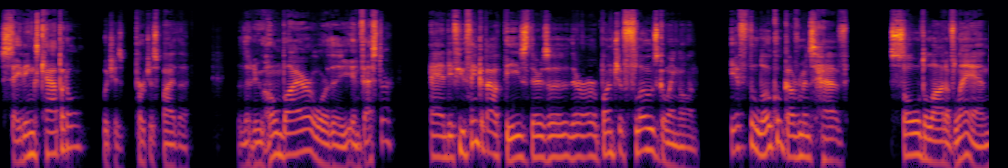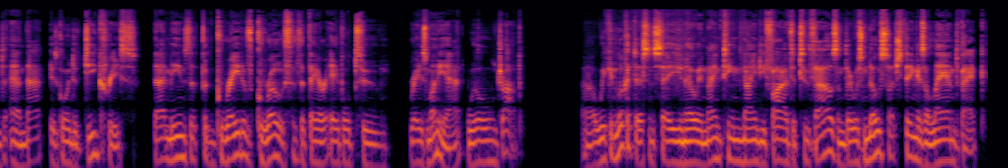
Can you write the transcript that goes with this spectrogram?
savings capital, which is purchased by the the new home buyer or the investor. And if you think about these, there's a there are a bunch of flows going on. If the local governments have sold a lot of land and that is going to decrease, that means that the rate of growth that they are able to raise money at will drop. Uh, we can look at this and say, you know, in 1995 to 2000, there was no such thing as a land bank.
